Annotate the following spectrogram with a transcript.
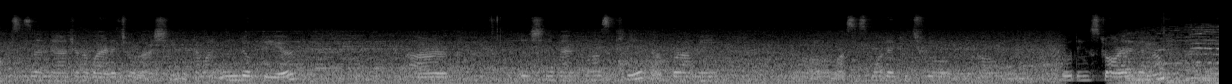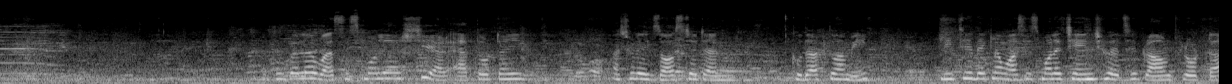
অক্সিজেন নেওয়ার জন্য বাইরে চলে আসি। এটা আমার উইন্ডো ক্লিয়ার আর এসে ম্যাকডোনাল্ডস খেয়ে তারপর আমি ওয়াসিস মলে কিছু ক্লোদিং স্টোরে গেলাম। দুবেলা ওয়াসিস মলে আসছি আর এতটাই আসলে এক্সস্টেড অ্যান্ড ক্ষুধার্ত আমি। নিচে দেখলাম ওয়াসিস মলে চেঞ্জ হয়েছে গ্রাউন্ড ফ্লোরটা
